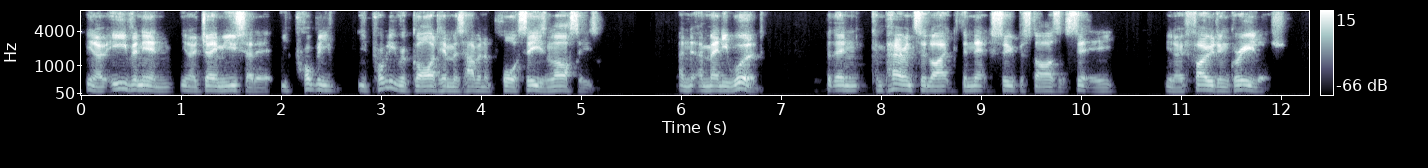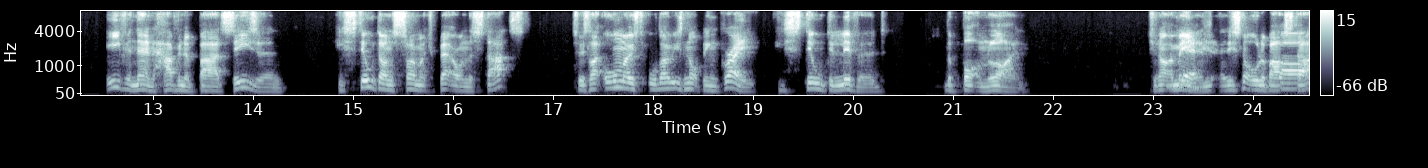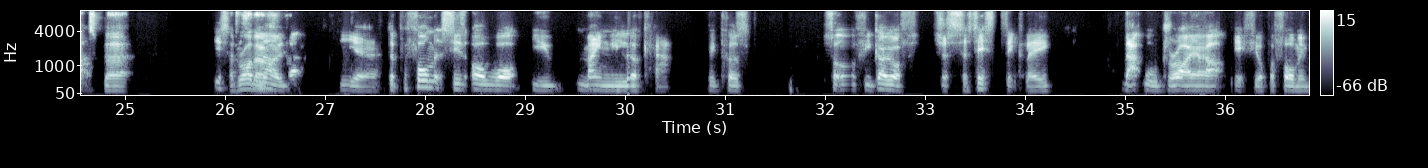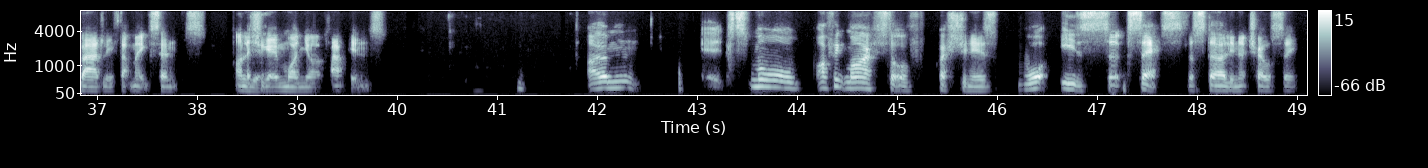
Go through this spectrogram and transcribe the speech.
you know, even in, you know, Jamie, you said it, you'd probably you'd probably regard him as having a poor season last season. And, and many would. But then comparing to like the next superstars at City, you know, Foden, Grealish, even then having a bad season, he's still done so much better on the stats. So it's like almost, although he's not been great, he's still delivered the bottom line. Do you know what I mean? Yeah. And, and it's not all about But- stats, but It's, I'd rather- no. That, yeah, the performances are what you mainly look at because sort of if you go off just statistically, that will dry up if you're performing badly, if that makes sense, unless Yeah. you're getting one yard clappings. Um, it's more. I think my sort of question is, what is success for Sterling at Chelsea?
